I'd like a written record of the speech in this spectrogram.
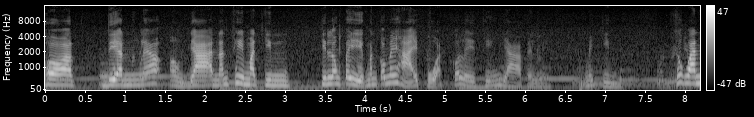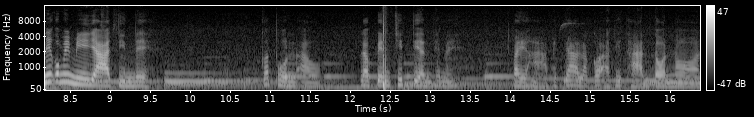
พอเดือนหนึ่งแล้วอายาอันนั้นที่มากินกินลงไปอีกมันก็ไม่หายปวดก็เลยทิ้งยาไปเลย ไม่กิน ทุกวันนี้ก็ไม่มียากินเด้ ก็ทนเอา เราเป็นชิดเตียนใช่ไหมไปหาพระเจ้าแล้วก็อธิษฐานตอนนอน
